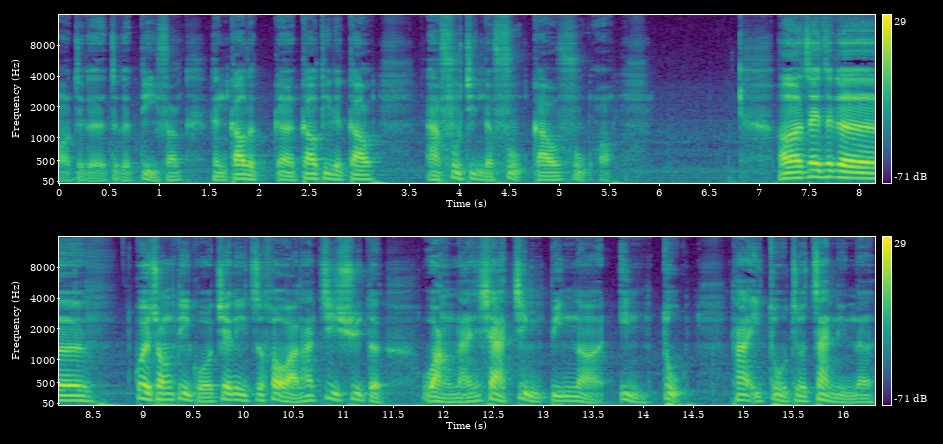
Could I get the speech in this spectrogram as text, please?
哦，这个这个地方很高的，呃，高低的高啊，附近的附高附哦。好，在这个贵霜帝国建立之后啊，他继续的往南下进兵啊，印度，他一度就占领了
